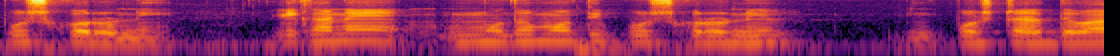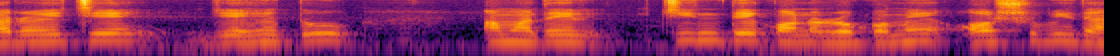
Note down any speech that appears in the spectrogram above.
পুষ্করণী। এখানে মধুমতি পুষ্করণীর পোস্টার দেওয়া রয়েছে যেহেতু আমাদের চিনতে কোনো রকমে অসুবিধা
